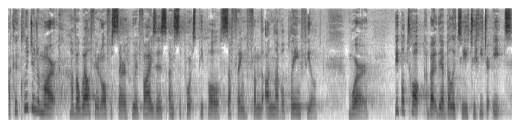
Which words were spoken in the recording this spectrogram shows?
A concluding remark of a welfare officer who advises and supports people suffering from the unlevel playing field were, people talk about the ability to heat or eat.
